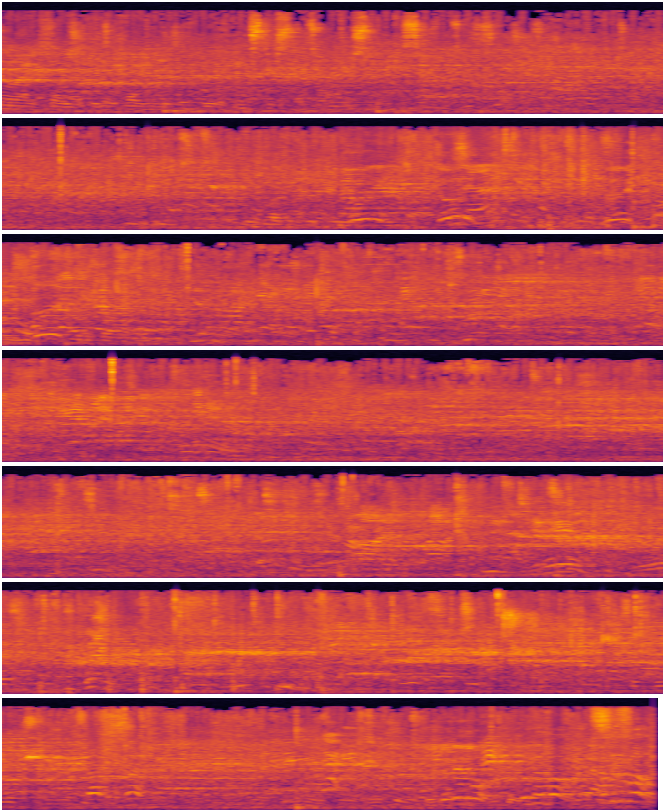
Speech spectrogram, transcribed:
No, I'm sorry. I didn't know you were good. Go with it. Go with it. Good. Good. Look at the ball. Look at the ball. Look at the ball.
